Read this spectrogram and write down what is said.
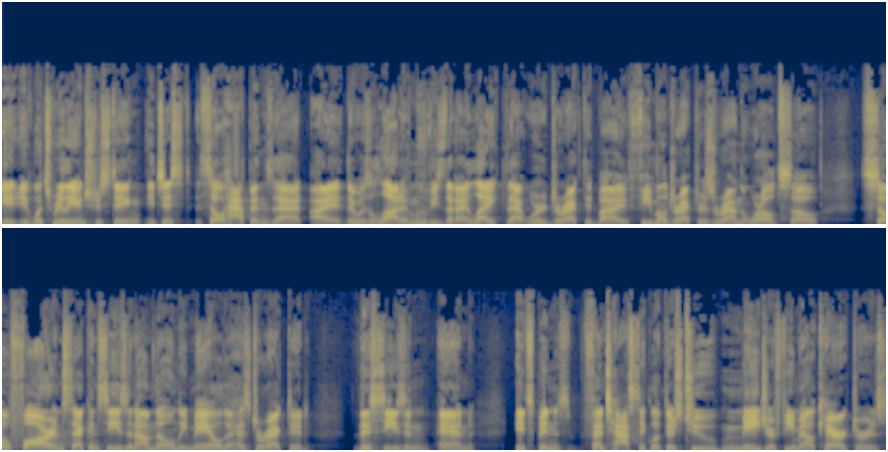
it, it, what's really interesting, it just so happens that I there was a lot of movies that I liked that were directed by female directors around the world. So so far in second season, I'm the only male that has directed this season, and it's been fantastic. Look, there's two major female characters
